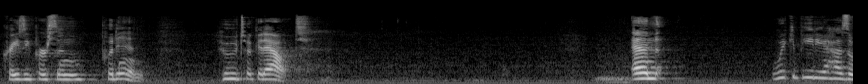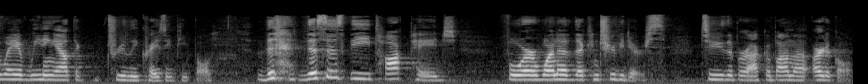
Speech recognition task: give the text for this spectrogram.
crazy person put in? Who took it out? And Wikipedia has a way of weeding out the truly crazy people. This is the talk page for one of the contributors to the Barack Obama article.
